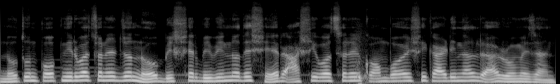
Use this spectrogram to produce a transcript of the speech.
নতুন পোপ নির্বাচনের জন্য বিশ্বের বিভিন্ন দেশের আশি বছরের কম বয়সী কার্ডিনালরা রোমে যান।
